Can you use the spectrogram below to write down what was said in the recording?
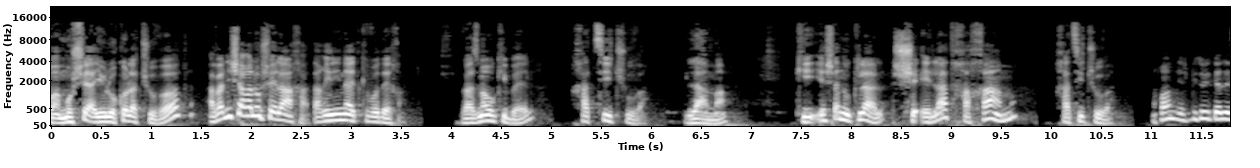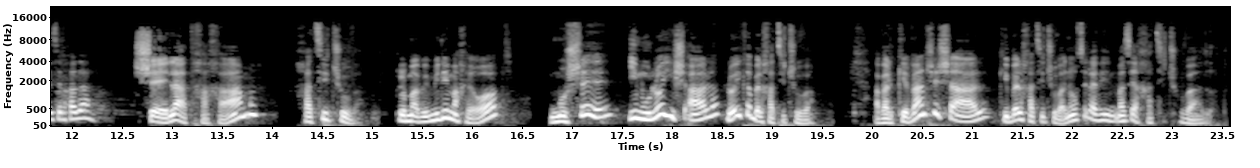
כלומר, משה היו לו כל התשובות, אבל נשארה לו שאלה אחת, הרי נינה את כבודיך. ואז מה הוא קיבל? חצי תשובה. למה? כי יש לנו כלל, שאלת חכם, חצי תשובה. נכון? יש ביטוי כזה אצל חז"ל. שאלת חכם, חצי תשובה. כלומר, במילים אחרות, משה, אם הוא לא ישאל, לא יקבל חצי תשובה. אבל כיוון ששאל, קיבל חצי תשובה. אני רוצה להבין מה זה החצי תשובה הזאת.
